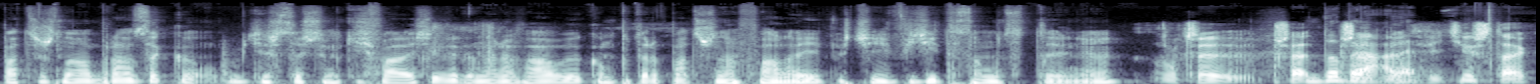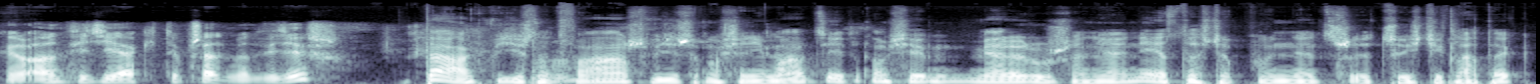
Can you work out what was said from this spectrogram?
Patrzysz na obrazek, widzisz coś tam, jakieś fale się wygenerowały, komputer patrzy na falę i właściwie widzi to samo co ty, nie? Znaczy, prze, Dobra, przedmiot ale- widzisz, tak? On widzi jaki ty przedmiot, widzisz? Tak, widzisz na twarz, widzisz jakąś animację i to tam się w miarę rusza, nie? Nie jest to jeszcze płynnie trzy- 30 klatek,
